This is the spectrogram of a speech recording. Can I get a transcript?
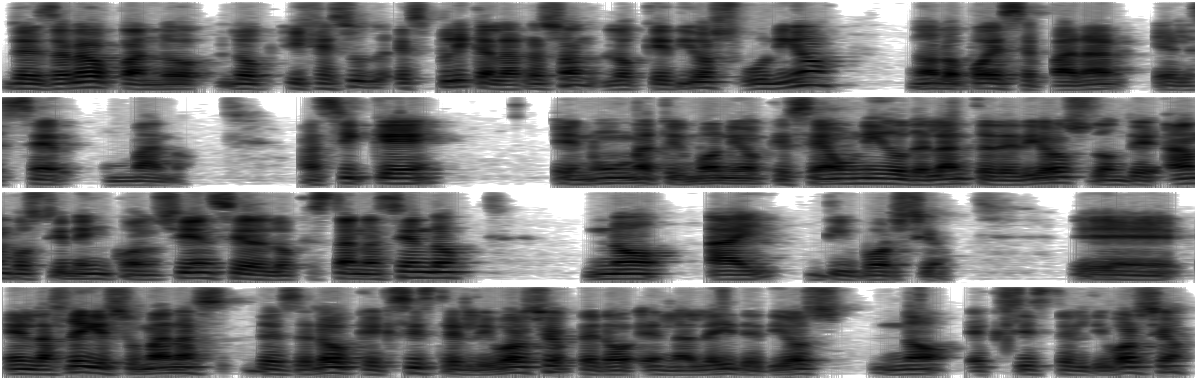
desde luego, cuando lo, y Jesús explica la razón, lo que Dios unió no lo puede separar el ser humano. Así que en un matrimonio que sea unido delante de Dios, donde ambos tienen conciencia de lo que están haciendo, no hay divorcio. Eh, en las leyes humanas, desde luego que existe el divorcio, pero en la ley de Dios no existe el divorcio.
